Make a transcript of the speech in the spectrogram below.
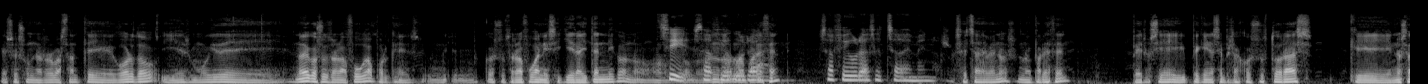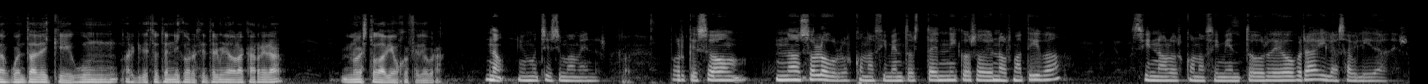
eso es un error bastante gordo y es muy de... No de constructora la fuga, porque es- constructora la fuga ni siquiera hay técnico, no, Sí, no- esa no- no figura. aparecen. Esa figura se echa de menos. Se echa de menos, no aparecen, pero sí hay pequeñas empresas constructoras que no se dan cuenta de que un arquitecto técnico recién terminado la carrera no es todavía un jefe de obra. No, ni muchísimo menos. Porque son no solo los conocimientos técnicos o de normativa, sino los conocimientos de obra y las habilidades.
